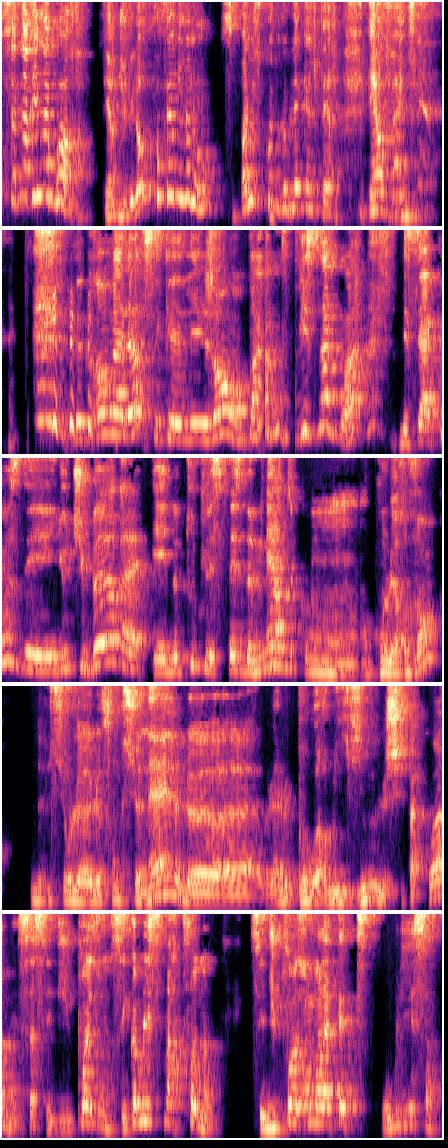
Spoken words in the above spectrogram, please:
ça n'a rien à voir. Faire du vélo, faut faire du vélo. C'est pas le squat gobelet halter. Et en fait, le grand malheur, c'est que les gens ont pas compris ça, quoi. Mais c'est à cause des youtubeurs et de toute l'espèce de merde qu'on leur vend. sur le, fonctionnel, le, euh, le power building, le je sais pas quoi, mais ça c'est du poison. C'est comme les smartphones. C'est du poison dans la tête. Oubliez ça.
